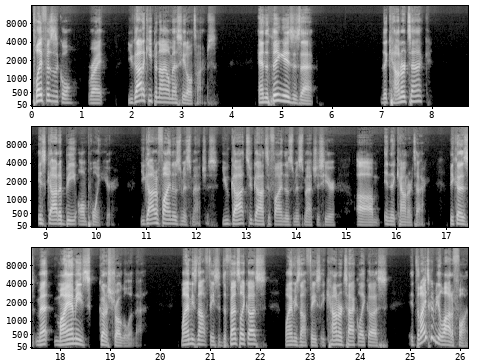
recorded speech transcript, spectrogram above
play physical, right? you got to keep an eye on Messi at all times. And the thing is, is that the counterattack is got to be on point here. You got to find those mismatches. You got to got to find those mismatches here um, in the counterattack because Met, Miami's going to struggle in that. Miami's not face a defense like us. Miami's not face a counterattack like us. It, tonight's going to be a lot of fun.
